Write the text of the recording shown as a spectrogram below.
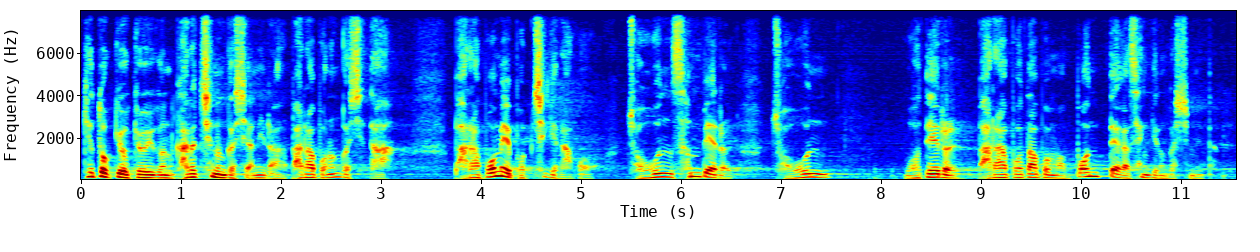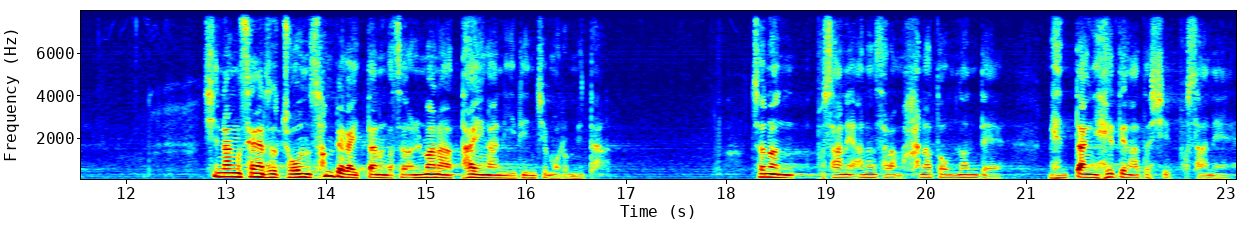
기독교 교육은 가르치는 것이 아니라 바라보는 것이다. 바라봄의 법칙이라고 좋은 선배를, 좋은 모델을 바라보다 보면 본때가 생기는 것입니다. 신앙생활에서 좋은 선배가 있다는 것은 얼마나 다행한 일인지 모릅니다. 저는 부산에 아는 사람 하나도 없는데 맨 땅에 헤딩하듯이 부산에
